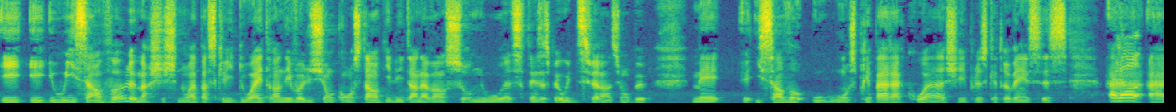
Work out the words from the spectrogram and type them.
et, et, oui, il s'en va le marché chinois parce qu'il doit être en évolution constante. Il est en avance sur nous à certains aspects, ou est différent si on veut. Mais euh, il s'en va où? On se prépare à quoi chez Plus 86 à, à,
